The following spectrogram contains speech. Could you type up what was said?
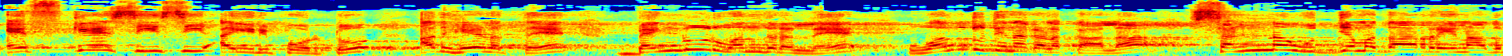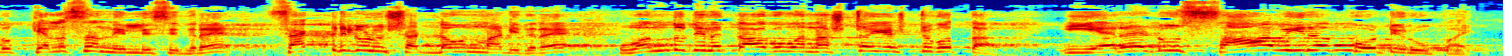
ಎಫ್ ಕೆ ಸಿ ಸಿ ಅದು ಹೇಳುತ್ತೆ, ಬೆಂಗಳೂರು ಒಂದರಲ್ಲೇ ಒಂದು ದಿನಗಳ ಕಾಲ ಸಣ್ಣ ಉದ್ಯಮದಾರರು ಏನಾದರೂ ಕೆಲಸ ನಿಲ್ಲಿಸಿದ್ರೆ, ಫ್ಯಾಕ್ಟರಿಗಳು ಶಟ್ ಡೌನ್ ಮಾಡಿದರೆ ಒಂದು ದಿನಕ್ಕಾಗುವ ನಷ್ಟ ಎಷ್ಟು ಗೊತ್ತಾ? ಎರಡು ಸಾವಿರ ಕೋಟಿ ರೂಪಾಯಿ.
